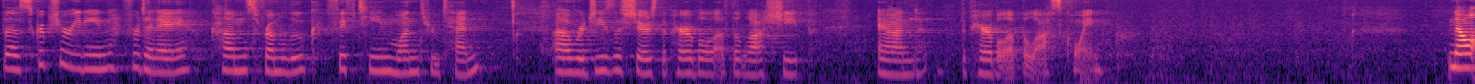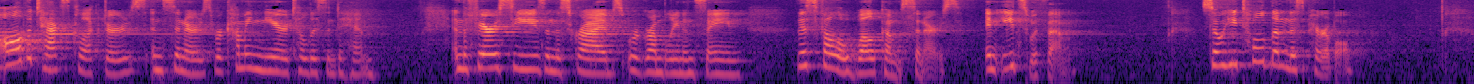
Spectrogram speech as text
The scripture reading for today comes from Luke 15 1 through 10, uh, where Jesus shares the parable of the lost sheep and the parable of the lost coin. Now, all the tax collectors and sinners were coming near to listen to him. And the Pharisees and the scribes were grumbling and saying, This fellow welcomes sinners and eats with them. So he told them this parable.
